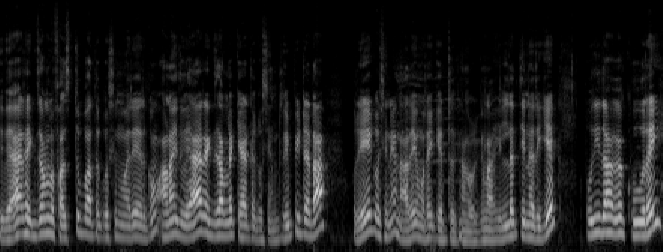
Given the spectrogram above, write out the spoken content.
இது வேறு எக்ஸாமில் ஃபஸ்ட்டு பார்த்த கொஷின் மாதிரியே இருக்கும். ஆனால் இது வேறு எக்ஸாமில் கேட்ட கொஷின் ரிப்பீட்டடாக ஒரே கொஷினே நிறைய முறை கேட்டிருக்காங்க ஓகேங்களா இல்லத்தினருகே புதிதாக கூரை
